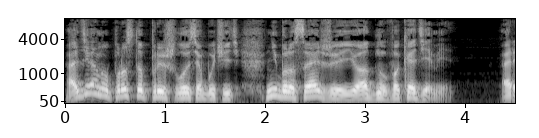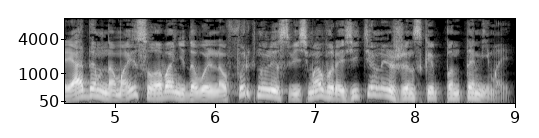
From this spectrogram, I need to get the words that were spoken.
А Диану просто пришлось обучить, не бросать же ее одну в академии». Рядом на мои слова недовольно фыркнули с весьма выразительной женской пантомимой.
